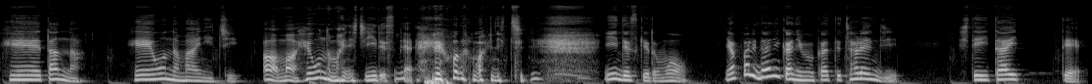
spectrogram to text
平坦な平穏な毎日。ああまあ平穏な毎日いいですね。平穏な毎日。いいんですけどもやっぱり何かに向かってチャレンジしていたいって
